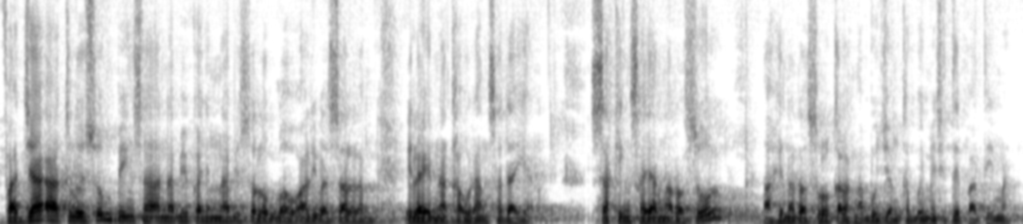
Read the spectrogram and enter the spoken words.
Fajaa tuluy sumping saha Nabi kanjing Nabi Shallallahu Alaihi Wasallam ilaina ka urang sadaya. Saking sayangna Rasul akhirna Rasul kalah ngabujang ka bumi Siti Fatimah.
